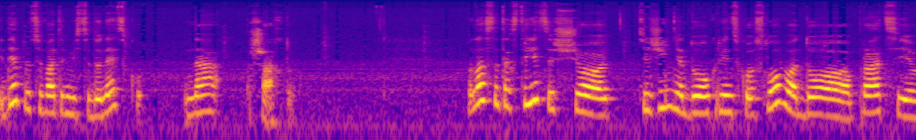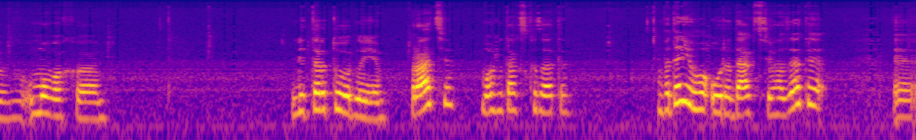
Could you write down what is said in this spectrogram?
йде працювати в місті Донецьку на шахту. Власне, так стається, що тяжіння до українського слова, до праці в умовах е, літературної праці, можна так сказати, веде його у редакцію газети, е,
